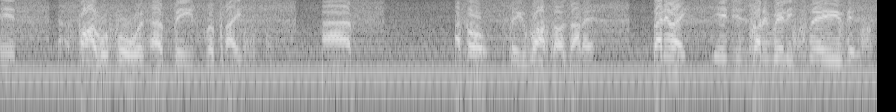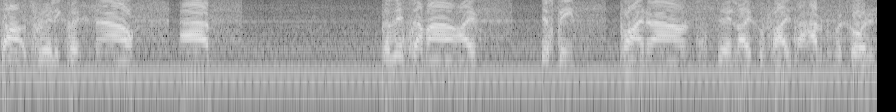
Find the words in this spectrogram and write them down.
in firewall forward have been replaced. Um, I thought, figured whilst I was at it. But anyway, the engine's running really smooth. It starts really quick now. Um, so this summer I've just been flying around doing local flights. I haven't recorded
